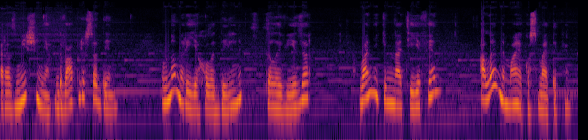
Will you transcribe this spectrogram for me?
Розміщення 2 плюс 1. В номері є холодильник, телевізор, в ванній кімнаті є фен, але немає косметики.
